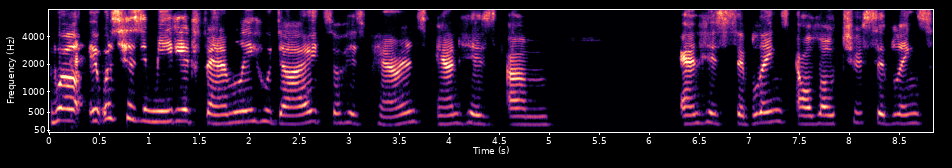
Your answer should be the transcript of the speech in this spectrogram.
Well, it was his immediate family who died, so his parents and his um and his siblings, although two siblings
